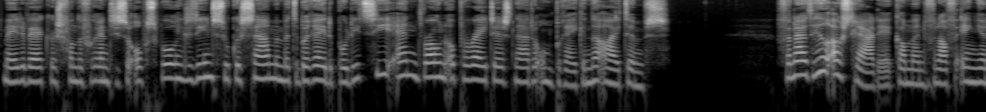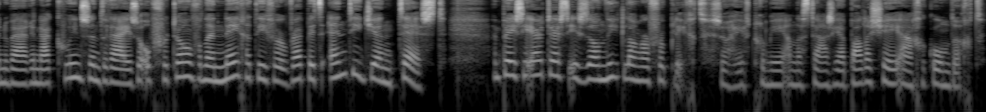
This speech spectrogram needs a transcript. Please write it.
Medewerkers van de Forensische Opsporingsdienst zoeken samen met de bereden politie en drone operators naar de ontbrekende items. Vanuit heel Australië kan men vanaf 1 januari naar Queensland reizen op vertoon van een negatieve rapid antigen test. Een PCR-test is dan niet langer verplicht, zo heeft premier Anastasia Palaszczuk aangekondigd.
